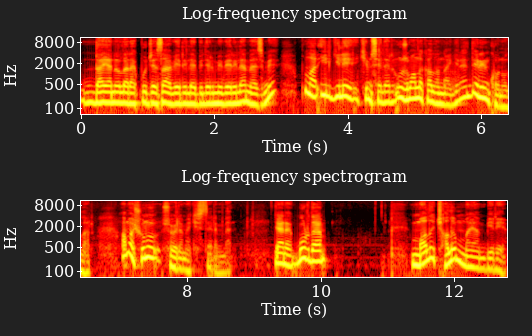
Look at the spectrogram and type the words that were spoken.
dayanılarak bu ceza verilebilir mi verilemez mi? Bunlar ilgili kimselerin uzmanlık alanına giren derin konular. Ama şunu söylemek isterim ben. Yani burada malı çalınmayan biri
